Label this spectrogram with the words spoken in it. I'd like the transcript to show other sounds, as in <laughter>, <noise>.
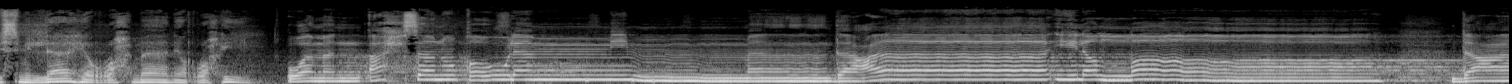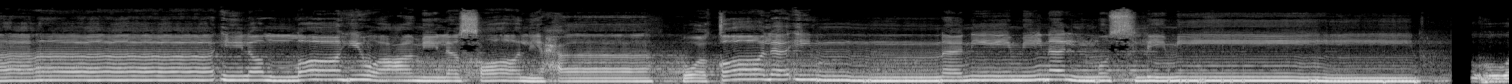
بسم الله الرحمن الرحيم. ومن أحسن قولا ممن دعا إلى الله دعا إلى الله وعمل صالحا وقال إنني من المسلمين.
